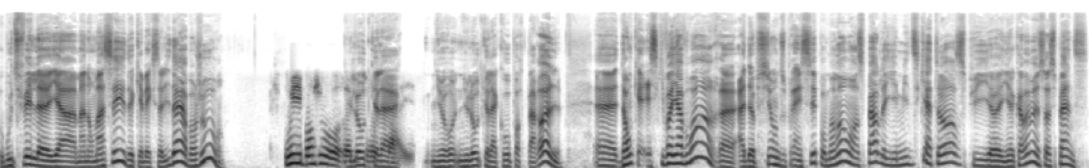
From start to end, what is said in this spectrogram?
Au bout du fil, il y a Manon Massé de Québec solidaire. Bonjour. Oui, bonjour. Nul autre, que la, nul autre que la co-porte-parole. Euh, donc, est-ce qu'il va y avoir euh, adoption du principe? Au moment où on se parle, il est midi 14, puis euh, il y a quand même un suspense.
